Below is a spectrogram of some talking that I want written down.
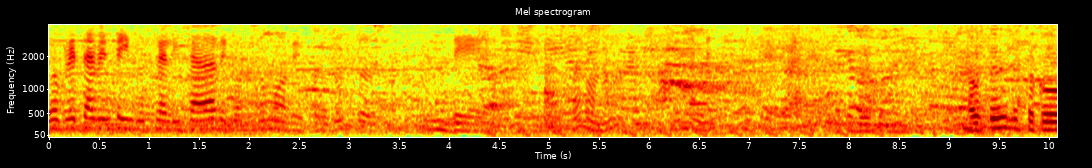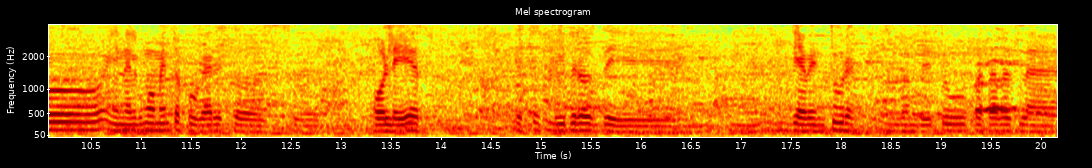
completamente industrializada de consumo de productos de, juego, ¿no? ¿A ustedes les tocó en algún momento jugar estos eh, o leer estos libros de, de aventuras en donde tú pasabas la,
